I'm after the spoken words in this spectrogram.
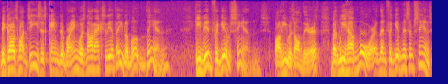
because what Jesus came to bring was not actually available then. He did forgive sins while he was on the earth, but we have more than forgiveness of sins.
